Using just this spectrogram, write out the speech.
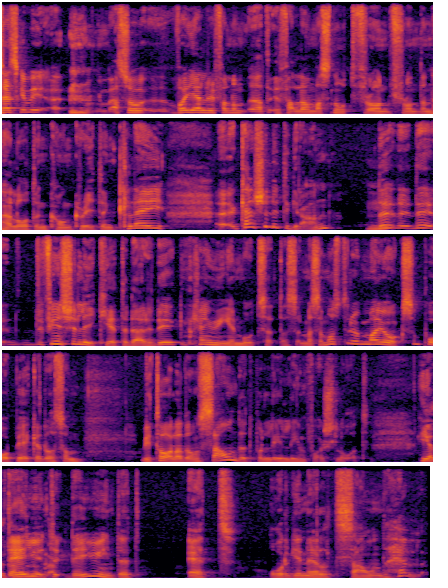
Sen ska vi... Alltså, vad gäller ifall de, att- ifall de har snott från, från den här låten Concrete and Clay? Eh, kanske lite grann. Det, det, det, det finns ju likheter där, det kan ju ingen motsätta sig. Men sen måste man ju också påpeka då som vi talade om soundet på Lill Lindfors låt. Helt Det är, ju inte, det är ju inte ett, ett originellt sound heller.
